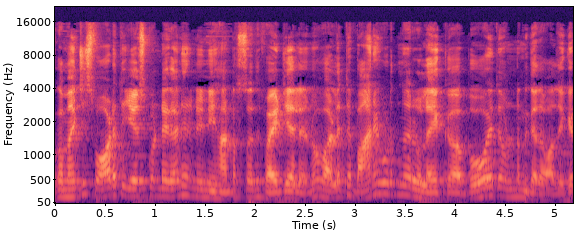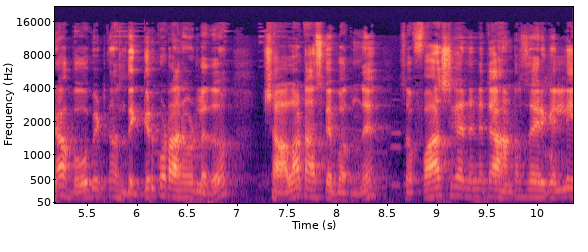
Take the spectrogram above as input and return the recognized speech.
ఒక మంచి స్వాడ్ అయితే చేసుకుంటే కానీ నేను ఈ హండ్రెడ్స్ అయితే ఫైట్ చేయలేను. వాళ్ళైతే బాగానే కొడుతున్నారు. లైక్ బో అయితే ఉంటుంది కదా వాళ్ళ దగ్గర. ఆ బో పెట్టుకుని అసలు దగ్గర కూడా రానివ్వట్లేదు. చాలా టాస్క్ అయిపోతుంది. సో ఫాస్ట్గా నేనైతే హంటర్స్ దగ్గరికి వెళ్ళి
